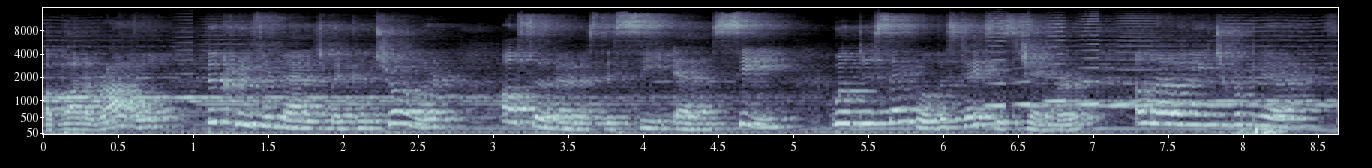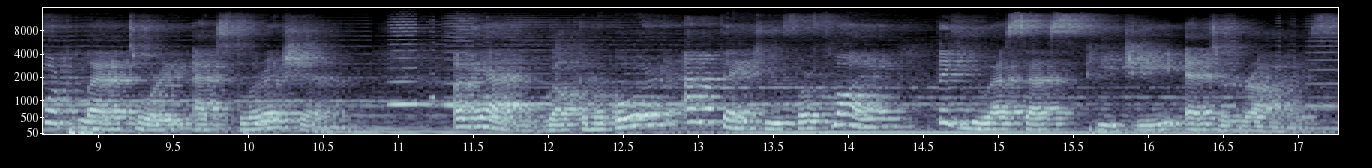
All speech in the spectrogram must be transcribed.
Upon arrival, the Cruiser Management Controller, also known as the CMC, will disable the stasis chamber, allowing you to prepare for planetary exploration. Again, welcome aboard and thank you for flying the USS PG Enterprise.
